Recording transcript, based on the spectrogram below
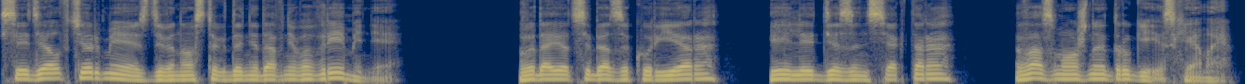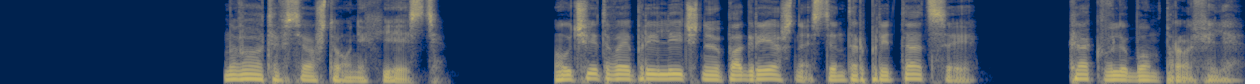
Сидел в тюрьме с 90-х до недавнего времени. Выдает себя за курьера или дезинсектора, возможны другие схемы. Вот и все, что у них есть. Учитывая приличную погрешность интерпретации, как в любом профиле.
